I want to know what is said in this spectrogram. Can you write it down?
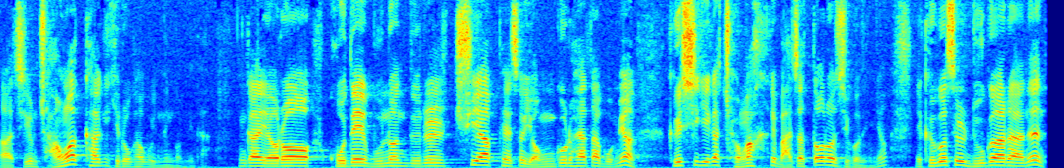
어, 지금 정확하게 기록하고 있는 겁니다. 그러니까 여러 고대 문헌들을 취합해서 연구를 하다 보면 그 시기가 정확하게 맞아 떨어지거든요. 예, 그것을 누가라는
